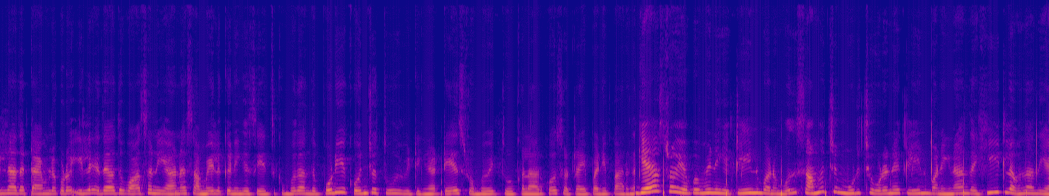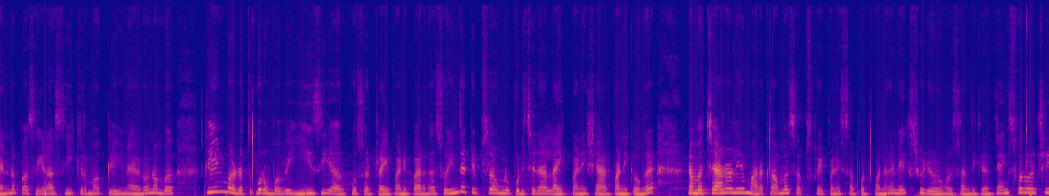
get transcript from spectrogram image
இல்லாத டைமில் கூட இல்லை ஏதாவது வாசனையான சமையலுக்கு நீங்கள் சேர்த்துக்கும் போது அந்த பொடியை கொஞ்சம் தூவி விட்டிங்கன்னா டேஸ்ட் ரொம்பவே தூக்கலாக இருக்கும். ஸோ ட்ரை பண்ணி பாருங்கள் கேஸ் ஸ்டவ் எப்போவுமே நீங்கள் க்ளீன் பண்ணும்போது சமைச்சு முடிச்சு உடனே க்ளீன் பண்ணிங்கன்னா அந்த ஹீட்டில் வந்து அந்த எண்ணெய் பசையெல்லாம் சீக்கிரமாக க்ளீன் ஆகிடும் நம்ம க்ளீன் பண்ணுறதுக்கும் ரொம்பவே ஈஸியாக இருக்கும். ஸோ ட்ரை பண்ணி பாருங்கள் ஸோ இந்த டிப்ஸில் உங்களுக்கு பிடிச்சதா லைக் பண்ணி ஷேர் பண்ணிக்கோங்க. நம்ம சேனலையும் மறக்காமல் சப்ஸ்கிரைப் பண்ணி சப்போர்ட் பண்ணுங்கள் நெக்ஸ்ட் வீடியோ உங்களை சந்திக்கிறேன். தேங்க்ஸ் ஃபார் வாட்சிங்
